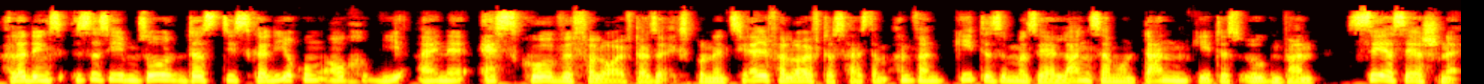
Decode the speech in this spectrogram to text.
Allerdings ist es eben so, dass die Skalierung auch wie eine S-Kurve verläuft, also exponentiell verläuft. Das heißt, am Anfang geht es immer sehr langsam und dann geht es irgendwann sehr, sehr schnell.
